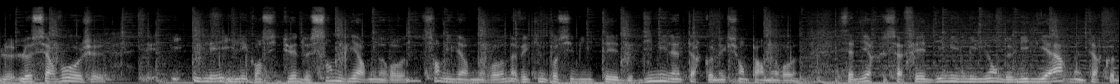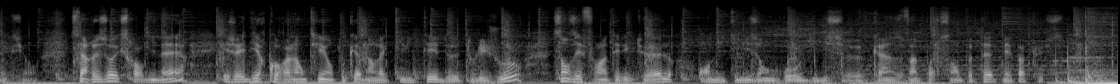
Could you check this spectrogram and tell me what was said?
le, le, cerveau, je, il, est, constitué de 100 milliards de neurones, 100 milliards de neurones, avec une possibilité de 10 000 interconnexions par neurone. C'est-à-dire que ça fait 10 000 millions de milliards d'interconnexions. C'est un réseau extraordinaire, et j'allais dire qu'au ralenti, en tout cas dans l'activité de tous les jours, sans effort intellectuel, on utilise en gros 10, 15, 20% peut-être, mais pas plus.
